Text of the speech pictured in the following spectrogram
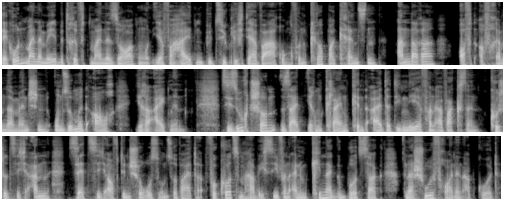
Der Grund meiner Mail betrifft meine Sorgen und ihr Verhalten bezüglich der Wahrung von Körpergrenzen anderer, oft auch fremder Menschen und somit auch ihrer eigenen. Sie sucht schon seit ihrem Kleinkindalter die Nähe von Erwachsenen, kuschelt sich an, setzt sich auf den Schoß und so weiter. Vor kurzem habe ich sie von einem Kindergeburtstag einer Schulfreundin abgeholt.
